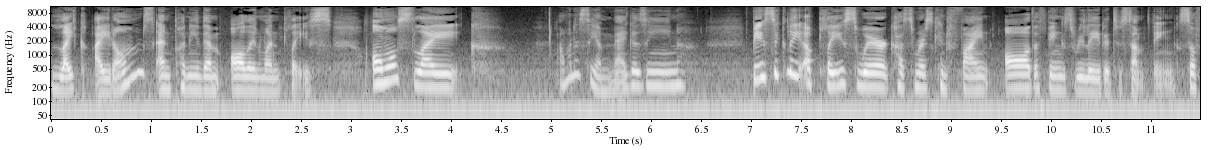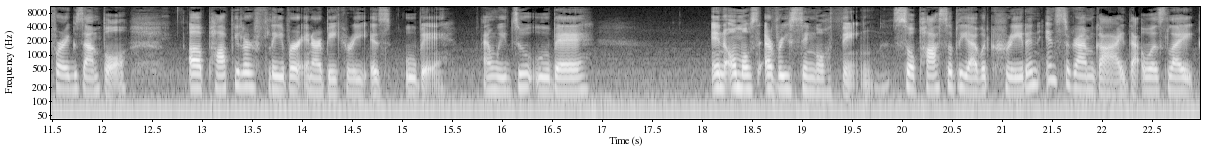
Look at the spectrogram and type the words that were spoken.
like items and putting them all in one place. Almost like, I want to say a magazine. Basically, a place where customers can find all the things related to something. So, for example, a popular flavor in our bakery is ube, and we do ube in almost every single thing. So possibly I would create an Instagram guide that was like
